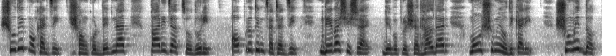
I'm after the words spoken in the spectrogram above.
সুদীপ মুখার্জি, শঙ্কর দেবনাথ, পারিজাত চৌধুরী অপ্রতিম চ্যাটার্জি, দেবাশিস রায়, দেবপ্রসাদ হালদার, মৌসুমী অধিকারী, সুমিত দত্ত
